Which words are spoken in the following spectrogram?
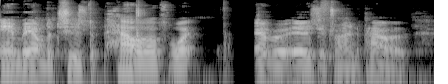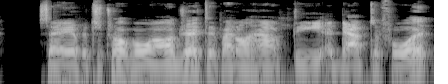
and be able to choose the power of whatever it is you're trying to power. Say if it's a 12 volt object, if I don't have the adapter for it,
